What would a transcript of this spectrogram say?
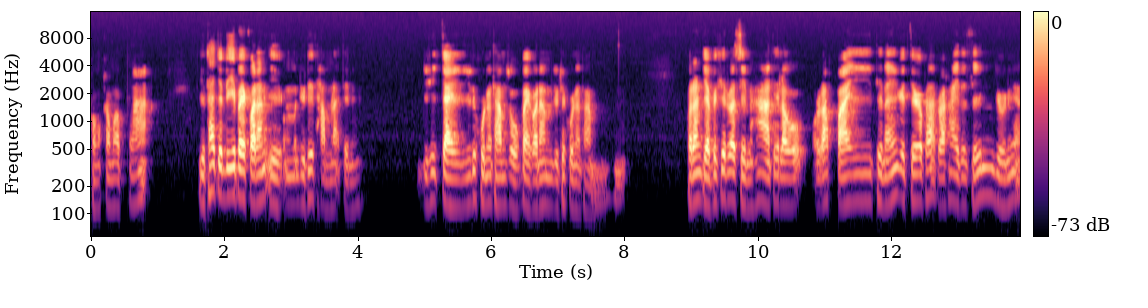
ของคำว่าพระอยู่ถ้าจะดีไปกว่านั้นอีก มันอยู่ที่ธรรมละทีนี้อยู่ที่ใจอยู่ที่คุณธรรมสูงไปกว่านั้นมันอยู่ที่คุณธรรม เพราะนั้นอย่าไปคิดว่าศีลห้าที่เรารับไปที่ไหนก็เจอพระก็ให้แต่ศีลอยู่เนี่ย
